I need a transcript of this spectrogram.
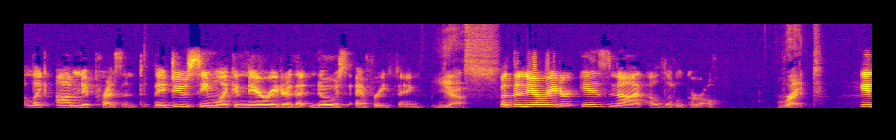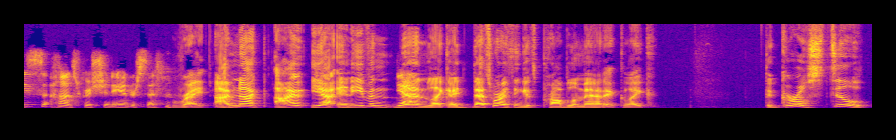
like omnipresent, they do seem like a narrator that knows everything. yes. But the narrator is not a little girl. right It's Hans Christian Andersen. Right. I'm not I yeah, and even Yeah. then like I that's where I think it's problematic. Like the girl still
